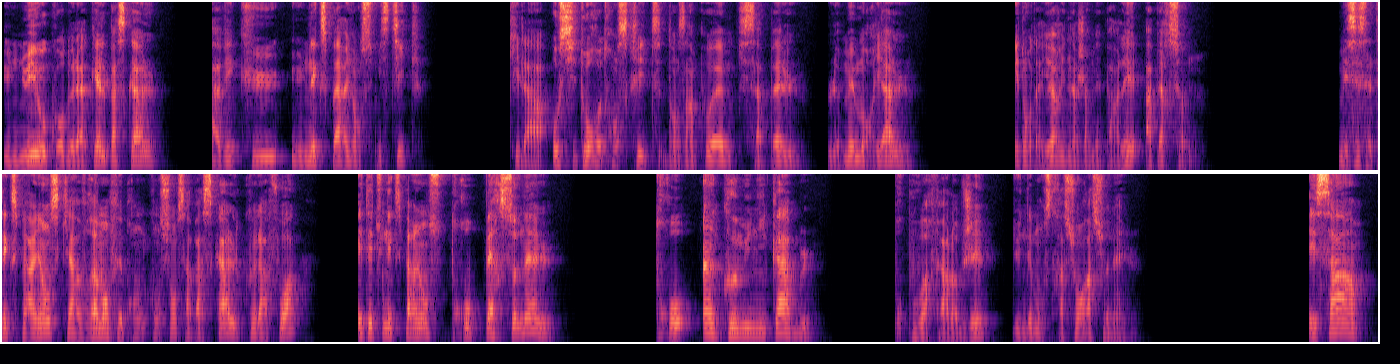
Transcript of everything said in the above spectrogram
une nuit au cours de laquelle Pascal a vécu une expérience mystique qu'il a aussitôt retranscrite dans un poème qui s'appelle Le Mémorial, et dont d'ailleurs il n'a jamais parlé à personne. Mais c'est cette expérience qui a vraiment fait prendre conscience à Pascal que la foi était une expérience trop personnelle, trop incommunicable pour pouvoir faire l'objet d'une démonstration rationnelle. Et ça,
